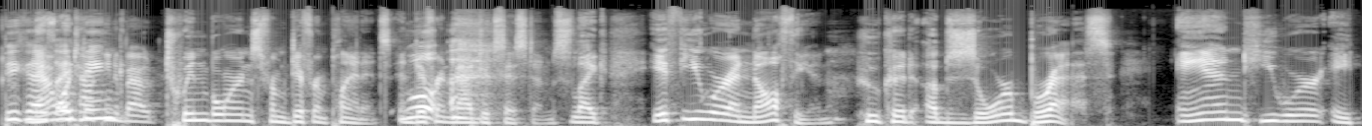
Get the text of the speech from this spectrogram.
because now we're I talking think about twinborns from different planets and Well- different magic systems. Like if you were a Nalthian who could absorb breaths, and you were a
